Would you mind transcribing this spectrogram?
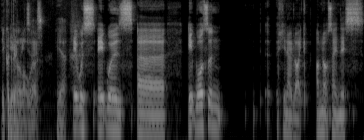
It could have Yeah, been a lot worse. Yeah, It was. It was. Uh, it wasn't. uh, You know, like I'm not saying this.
